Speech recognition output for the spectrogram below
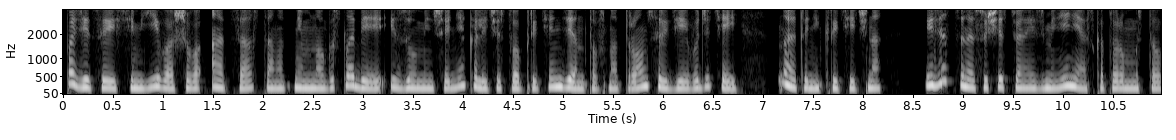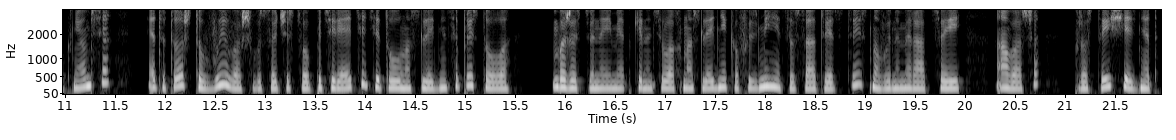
«Позиции семьи вашего отца станут немного слабее из-за уменьшения количества претендентов на трон среди его детей, но это не критично. Единственное существенное изменение, с которым мы столкнемся, это то, что вы, ваше высочество, потеряете титул наследницы престола. Божественные метки на телах наследников изменятся в соответствии с новой нумерацией, а ваша просто исчезнет.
